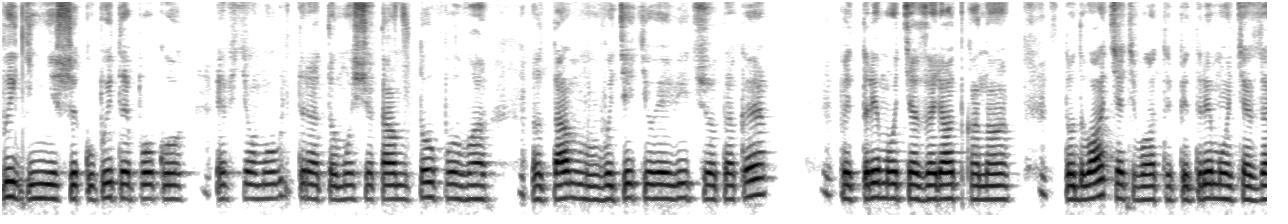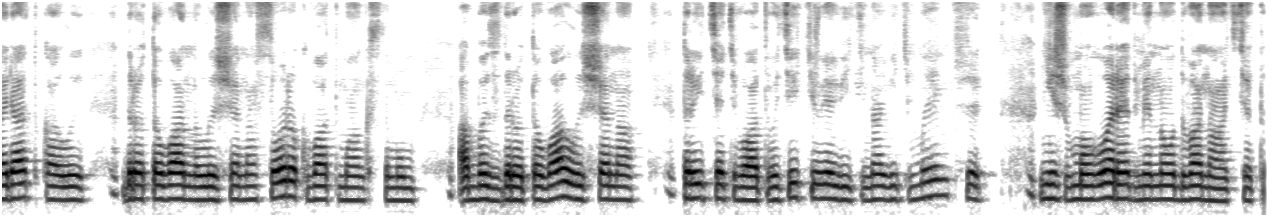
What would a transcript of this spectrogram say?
вигідніше купити Poco F7 Ultra, тому що там топова, е, там ви тільки уявіть, що таке. Підтримується зарядка на 120 Вт, підтримується зарядка ли, дротова не лише на 40 Вт максимум, а бездротова лише на 30 Вт. Ви тільки уявіть, навіть менше, ніж в мого Redmi Note 12.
